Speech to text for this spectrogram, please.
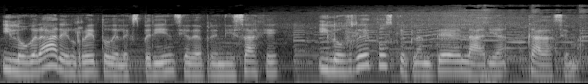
y lograr el reto de la experiencia de aprendizaje y los retos que plantea el área cada semana.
